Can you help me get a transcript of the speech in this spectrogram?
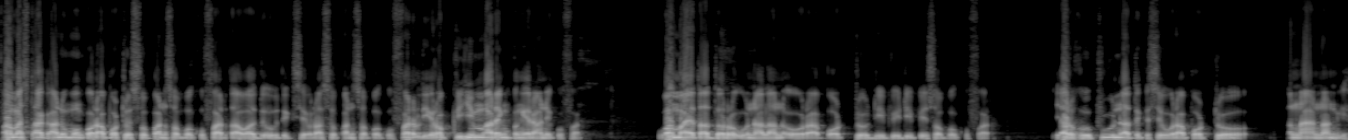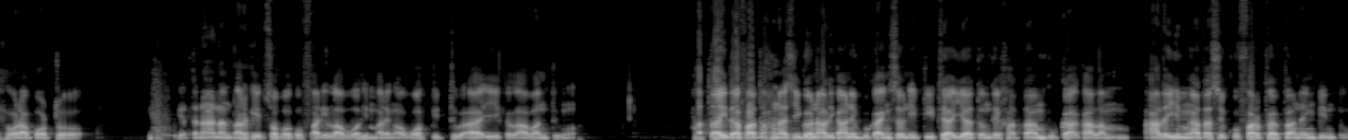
Famas takanu mongko ora padha sopan sapa kufar tawadu tegese ora sopan sapa kufar li rabbihim maring pangerane kufar Wa ma yatadarruna lan ora padha DPDP sapa kufar Yarghubuna tegese ora padha tenanan nggih ora padha Ya tenanan targhib sapa kufar ila wa maring Allah biduai kelawan donga. Hatta idza fatahna sigo nalikane buka ingsun ibtidaiyah tunte hatta buka kalam alaihi mengatasi kufar baban ing pintu.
